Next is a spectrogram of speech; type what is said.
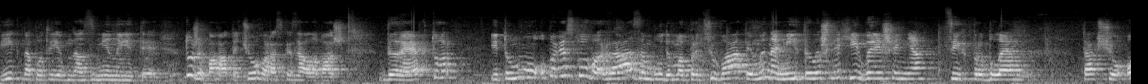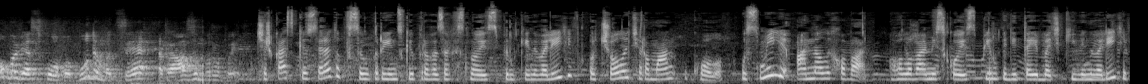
і вікна потрібно змінити. Дуже багато чого розказала ваш директор. І тому обов'язково разом будемо працювати. Ми намітили шляхи вирішення цих проблем. Так що обов'язково будемо це разом робити. Черкаський осередок Всеукраїнської правозахисної спілки інвалідів очолить Роман Уколов. У Смілі Анна Лиховар, голова міської спілки дітей і батьків інвалідів,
